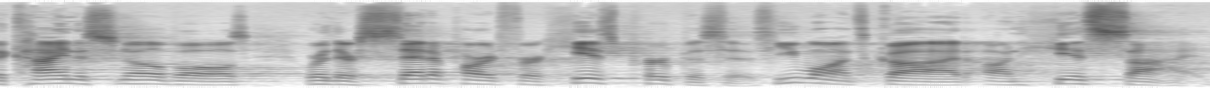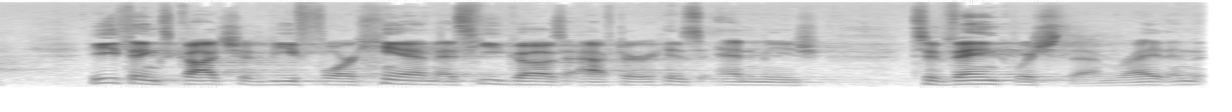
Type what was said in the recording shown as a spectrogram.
the kind of snowballs where they're set apart for his purposes. He wants God on his side. He thinks God should be for him as he goes after his enemies to vanquish them, right? And,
